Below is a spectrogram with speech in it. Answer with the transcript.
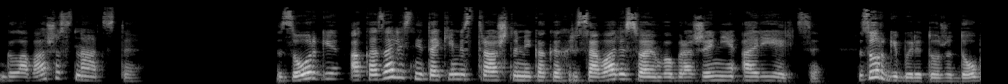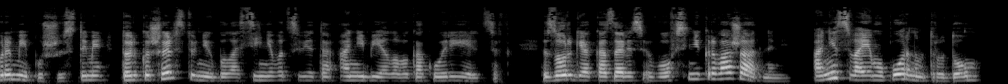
Глава шестнадцатая Зорги оказались не такими страшными, как их рисовали в своем воображении ариэльцы. Зорги были тоже добрыми и пушистыми, только шерсть у них была синего цвета, а не белого, как у ариэльцев. Зорги оказались вовсе не кровожадными. Они своим упорным трудом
